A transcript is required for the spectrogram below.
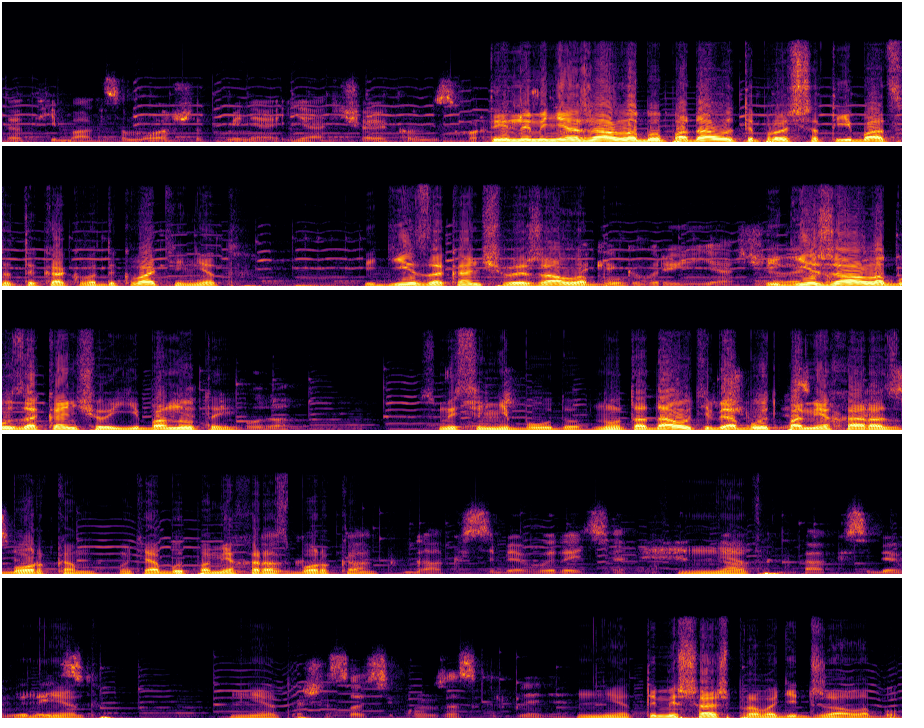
Ты отъебаться можешь от меня? Я человеком скоро. Ты на меня жалобу подал, и ты просишь отъебаться. Ты как, в адеквате, нет? Иди, заканчивай Так жалобу. я говорю, я Иди человеком жалобу заканчивай, ебанутый. не буду. В смысле не буду? Ну тогда у тебя будет без помеха разборкам. У тебя будет помеха разборкам. Как, как себе выдайте? Нет, Как, как себе выдайте? нет, нет, На 600 секунд за оскорбление. нет. Ты мешаешь проводить жалобу.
